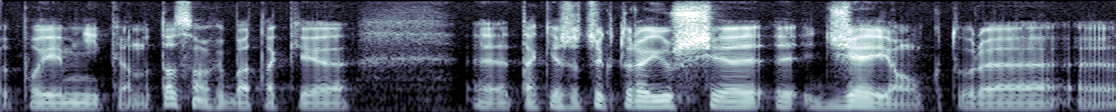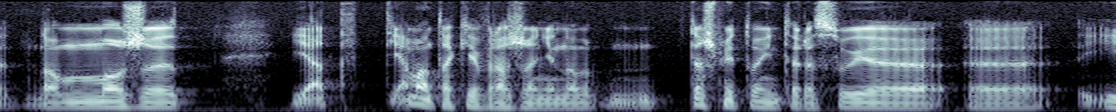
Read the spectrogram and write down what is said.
e, pojemnika. No to są chyba takie, e, takie rzeczy, które już się dzieją, które no, może ja, ja mam takie wrażenie, no, też mnie to interesuje e, i,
